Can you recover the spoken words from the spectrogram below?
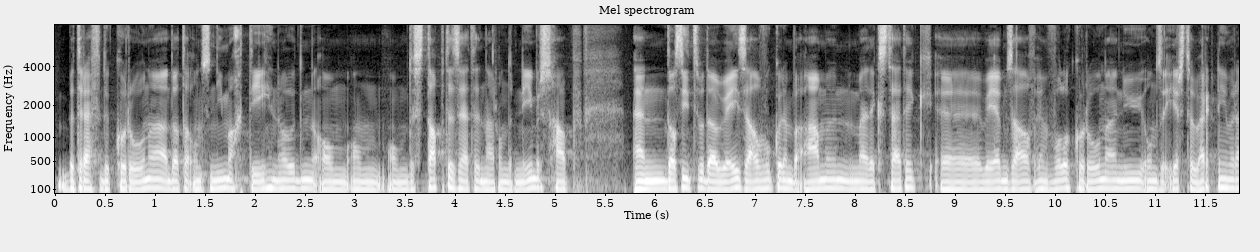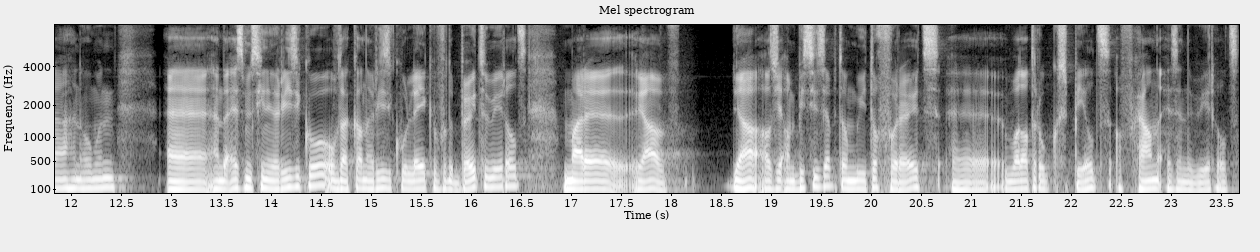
betreffende corona, dat dat ons niet mag tegenhouden om, om, om de stap te zetten naar ondernemerschap. En dat is iets wat wij zelf ook kunnen beamen met Ecstatic. Uh, wij hebben zelf in volle corona nu onze eerste werknemer aangenomen. Uh, en dat is misschien een risico, of dat kan een risico lijken voor de buitenwereld. Maar uh, ja, ja, als je ambities hebt, dan moet je toch vooruit. wat dat er ook speelt of gaande is in de wereld.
